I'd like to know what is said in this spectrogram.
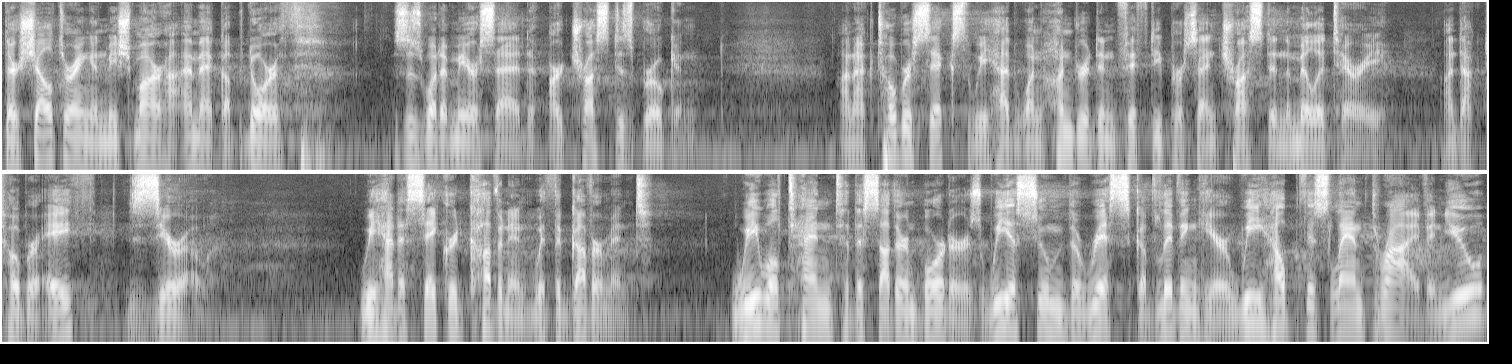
They're sheltering in Mishmar HaEmek up north. This is what Amir said Our trust is broken. On October 6th, we had 150% trust in the military. On October 8th, zero. We had a sacred covenant with the government. We will tend to the southern borders. We assume the risk of living here. We help this land thrive. And you,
